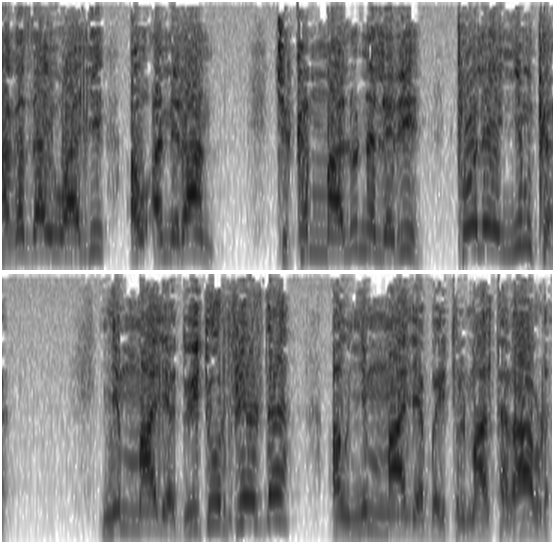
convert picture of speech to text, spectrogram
هغه ځای والي او امیران چې کوم مالونه لري ټوله یې نیم که، نیم مال یې دوی ته ورپریږده او نیم مال یې بیت المال ته راوړه.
